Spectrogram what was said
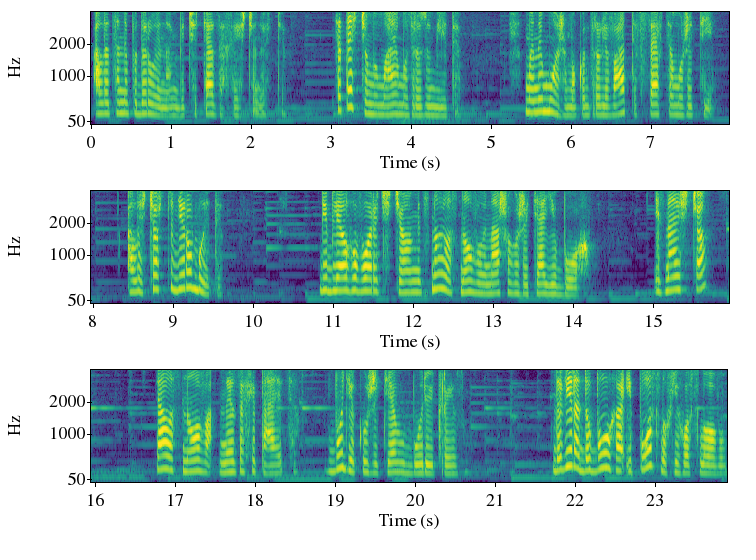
але це не подарує нам відчуття захищеності. Це те, що ми маємо зрозуміти. Ми не можемо контролювати все в цьому житті. Але що ж тоді робити? Біблія говорить, що міцною основою нашого життя є Бог. І знаєш що? Ця основа не захитається в будь-яку життєву бурю і кризу. Довіра до Бога і послух Його Слову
